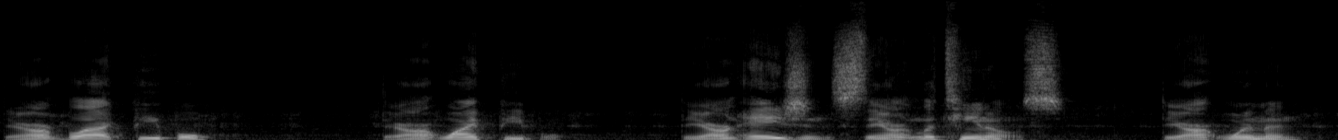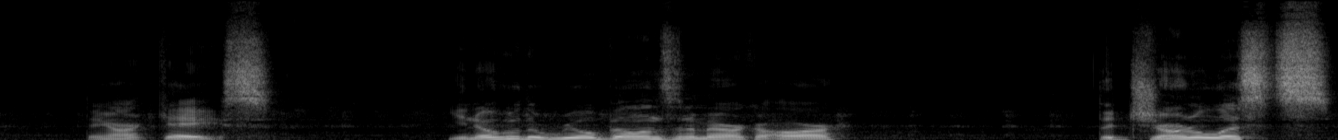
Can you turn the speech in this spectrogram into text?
They aren't black people. They aren't white people. They aren't Asians. They aren't Latinos. They aren't women. They aren't gays. You know who the real villains in America are? The journalists,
